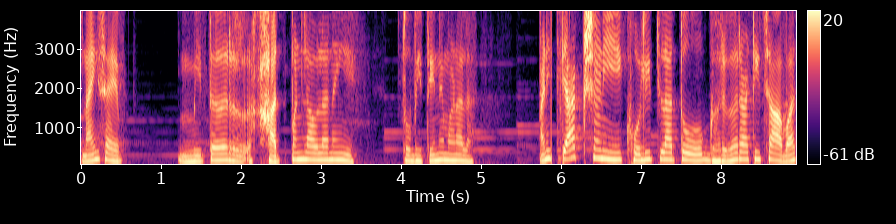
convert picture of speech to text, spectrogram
नाही साहेब मी तर हात पण लावला नाही आहे तो भीतीने म्हणाला. आणि त्या क्षणी खोलीतला तो घरघराटीचा आवाज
